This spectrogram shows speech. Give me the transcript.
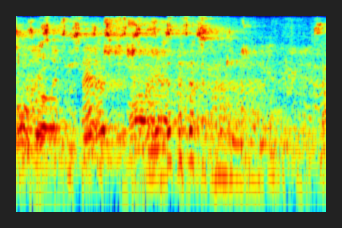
Oh, bro. Did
